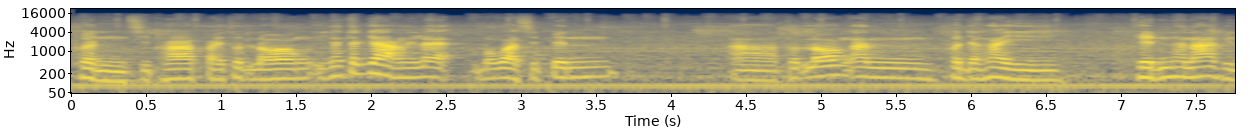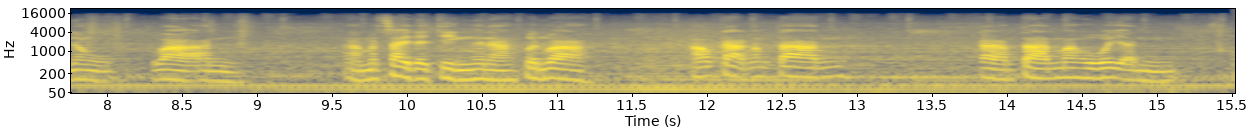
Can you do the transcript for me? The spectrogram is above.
เพิ่นสิพาไปทดลองอีกอย่างจักอย่างนี่แหละบอกว่าสิเป็น อ่าทดลองอันเพิ่นอยากให้เห็นหั้นนะพี่น้องว่าอันอ่ามันใส่ได้จริงนนะเพิ่นว่าเอากากน้ำตาลกากน้ำตาลมาโหยอันโห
